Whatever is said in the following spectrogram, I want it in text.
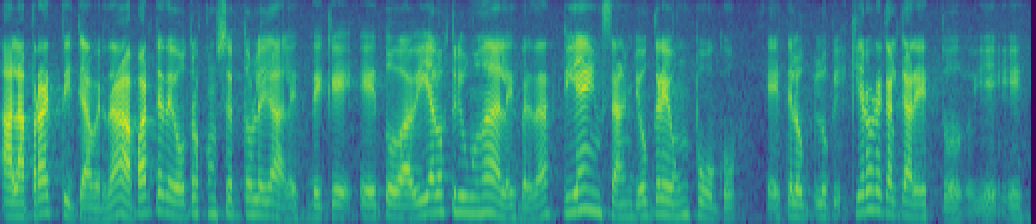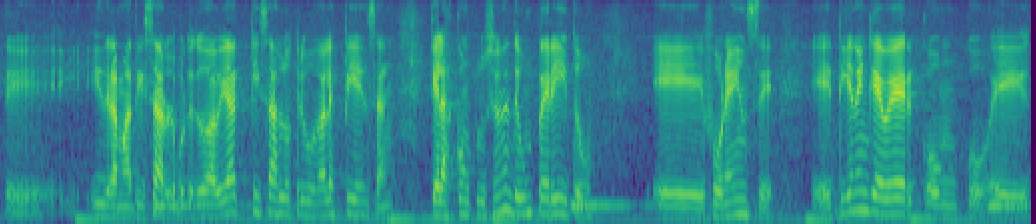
a la práctica, ¿verdad? Aparte de otros conceptos legales, de que eh, todavía los tribunales, ¿verdad? Piensan, yo creo un poco, este, lo, que quiero recalcar esto este, y dramatizarlo, porque todavía quizás los tribunales piensan que las conclusiones de un perito eh, forense eh, tienen que ver con, eh,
